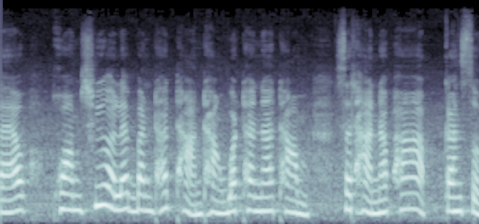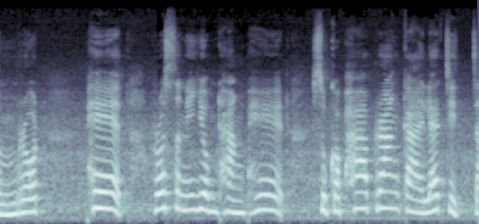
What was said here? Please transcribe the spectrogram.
แล้ว ความเชื่อและบรรทัดฐานทางวัฒนธรรม สถานภาพ การสมรส เพศ รสนิยมทางเพศ สุขภาพร่างกายและจิตใจ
